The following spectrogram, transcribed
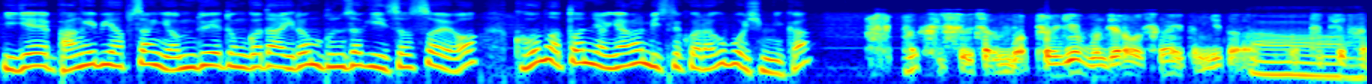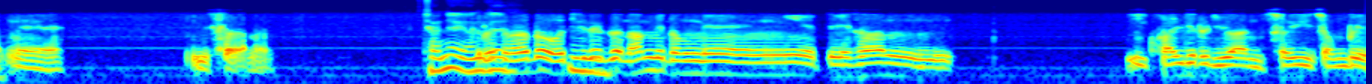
이게 방위비 협상 염두에 둔 거다 이런 분석이 있었어요. 그건 어떤 영향을 미칠 거라고 보십니까? 글쎄요, 저는 뭐 별개 문제라고 생각이 듭니다. 아. 특히 네, 이 사안은. 전혀 연결. 그러더라도 어찌됐건 음. 한미 동맹에 대한 이 관리를 위한 저희 정부의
